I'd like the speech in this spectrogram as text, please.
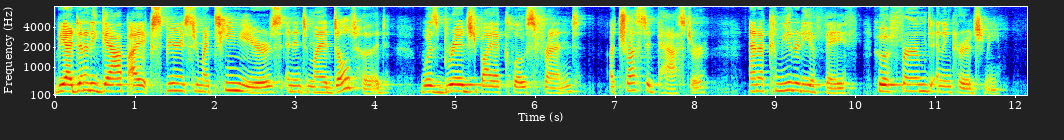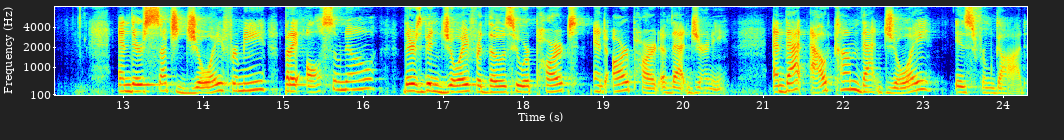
The identity gap I experienced through my teen years and into my adulthood was bridged by a close friend, a trusted pastor, and a community of faith who affirmed and encouraged me. And there's such joy for me, but I also know there's been joy for those who were part and are part of that journey. And that outcome, that joy, is from God.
